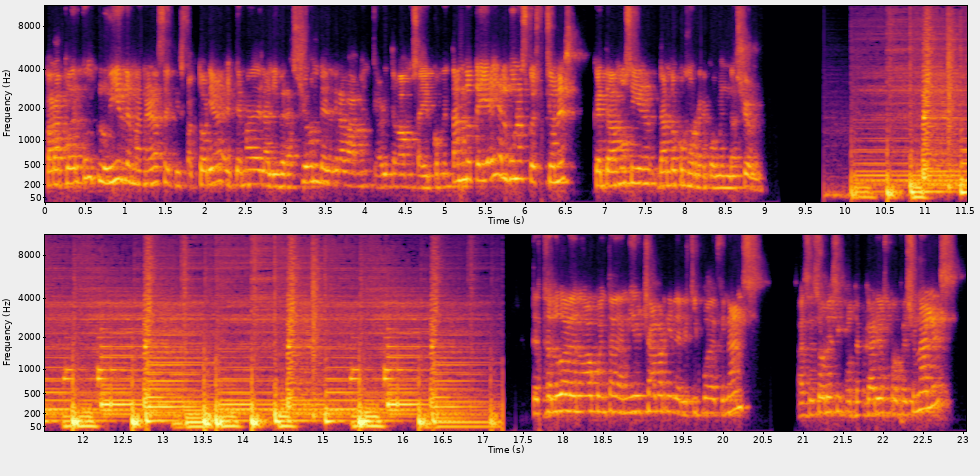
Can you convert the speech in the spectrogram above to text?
para poder concluir de manera satisfactoria el tema de la liberación del gravamen que ahorita vamos a ir comentándote. Y hay algunas cuestiones que te vamos a ir dando como recomendación. Te saluda de nueva cuenta Daniel Chavarri del equipo de Finance, asesores hipotecarios profesionales.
